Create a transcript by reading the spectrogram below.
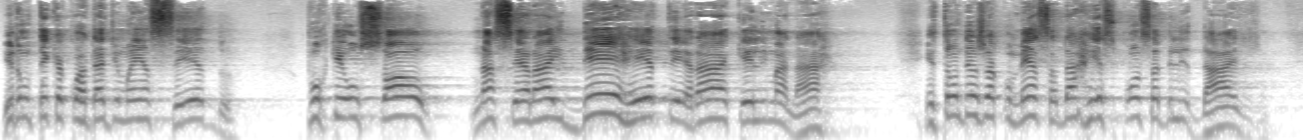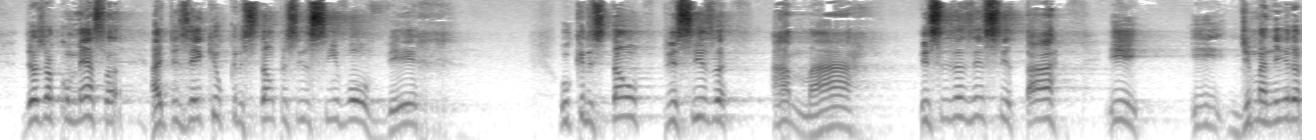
Irão ter que acordar de manhã cedo, porque o sol nascerá e derreterá aquele maná. Então Deus já começa a dar responsabilidade. Deus já começa a dizer que o cristão precisa se envolver. O cristão precisa amar, precisa exercitar e, e de maneira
